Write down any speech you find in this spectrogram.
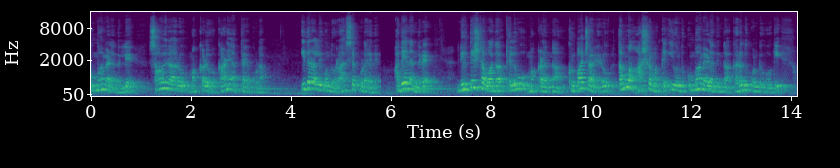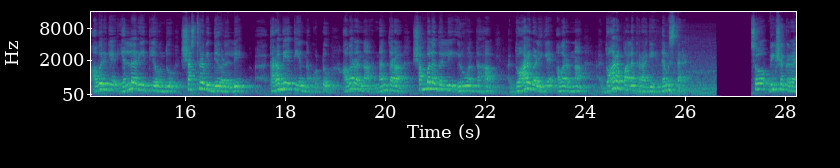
ಕುಂಭಮೇಳದಲ್ಲಿ ಸಾವಿರಾರು ಮಕ್ಕಳು ಕಾಣೆಯಾಗ್ತಾರೆ ಕೂಡ. ಇದರಲ್ಲಿ ಒಂದು ರಹಸ್ಯ ಕೂಡ ಇದೆ. ಅದೇನೆಂದರೆ ನಿರ್ದಿಷ್ಟವಾದ ಕೆಲವು ಮಕ್ಕಳನ್ನ ಕೃಪಾಚಾರ್ಯರು ತಮ್ಮ ಆಶ್ರಮಕ್ಕೆ ಈ ಒಂದು ಕುಂಭಮೇಳದಿಂದ ಕರೆದುಕೊಂಡು ಹೋಗಿ ಅವರಿಗೆ ಎಲ್ಲ ರೀತಿಯ ಒಂದು ಶಸ್ತ್ರವಿದ್ಯೆಗಳಲ್ಲಿ ತರಬೇತಿಯನ್ನು ಕೊಟ್ಟು ಅವರನ್ನು ನಂತರ ಶಂಬಲದಲ್ಲಿ ಇರುವಂತಹ ದ್ವಾರಗಳಿಗೆ ಅವರನ್ನು ದ್ವಾರಪಾಲಕರಾಗಿ ನೇಮಿಸ್ತಾರೆ. ಸೊ ವೀಕ್ಷಕರೇ,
